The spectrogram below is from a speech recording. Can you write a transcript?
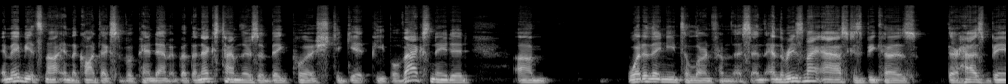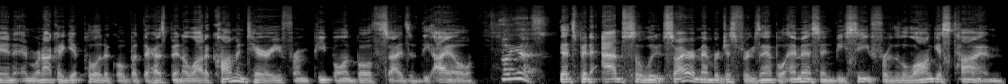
And maybe it's not in the context of a pandemic, but the next time there's a big push to get people vaccinated, um, what do they need to learn from this? And, and the reason I ask is because there has been, and we're not going to get political, but there has been a lot of commentary from people on both sides of the aisle. Oh, yes. That's been absolute. So I remember just, for example, MSNBC for the longest time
